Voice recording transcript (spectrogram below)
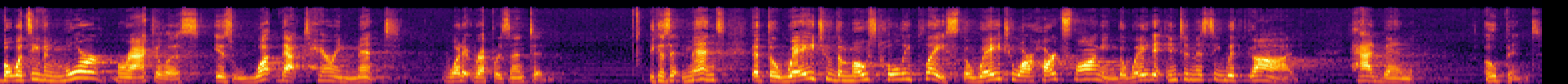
But what's even more miraculous is what that tearing meant, what it represented. Because it meant that the way to the most holy place, the way to our heart's longing, the way to intimacy with God, had been opened.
